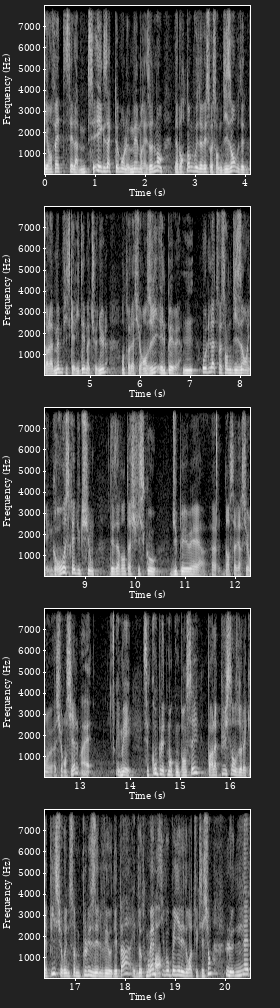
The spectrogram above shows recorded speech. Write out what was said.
Et en fait, c'est exactement le même raisonnement. D'abord, tant que vous avez 70 ans, vous êtes dans la même fiscalité, match nul, entre l'assurance vie et le PER. Mm. Au-delà de 70 ans, il y a une grosse réduction des avantages fiscaux du PER euh, dans sa version euh, assurantielle. Mais c'est complètement compensé par la puissance de la CAPI sur une somme plus élevée au départ. Et donc, même si vous payez les droits de succession, le net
